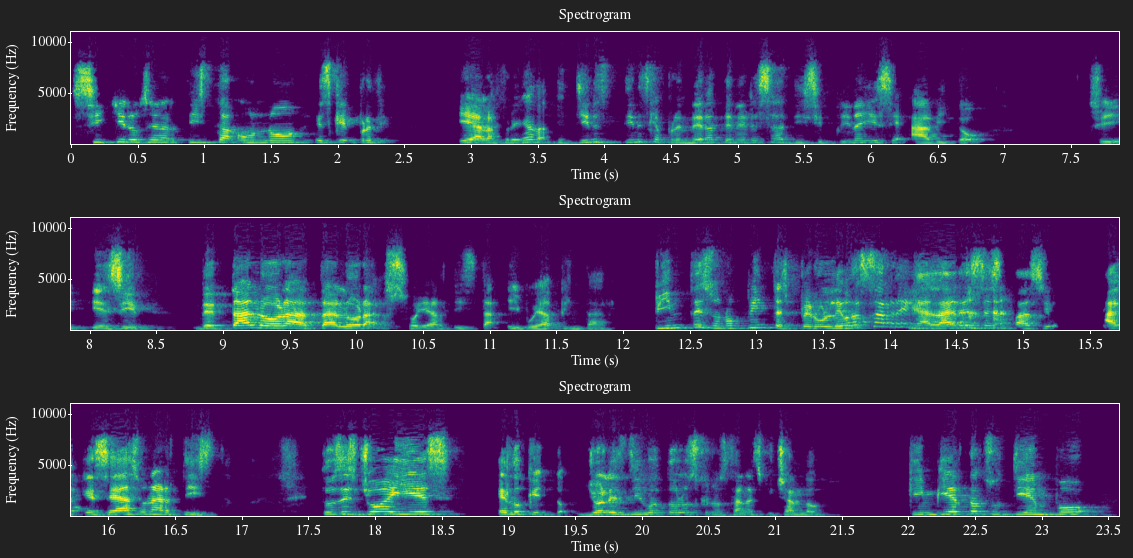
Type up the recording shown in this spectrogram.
sí quiero ser artista o no, es que... Y a la fregada, tienes, tienes que aprender a tener esa disciplina y ese hábito, ¿sí? Y decir, de tal hora a tal hora soy artista y voy a pintar. Pintes o no pintes, pero le vas a regalar ese espacio a que seas un artista. Entonces yo ahí es, es lo que yo les digo a todos los que nos están escuchando, que inviertan su tiempo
